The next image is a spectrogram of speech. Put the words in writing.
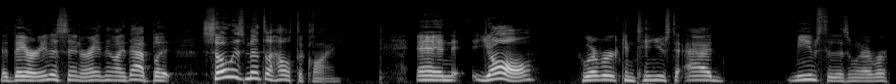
that they are innocent or anything like that, but so is mental health decline. And y'all, whoever continues to add memes to this and whatever,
